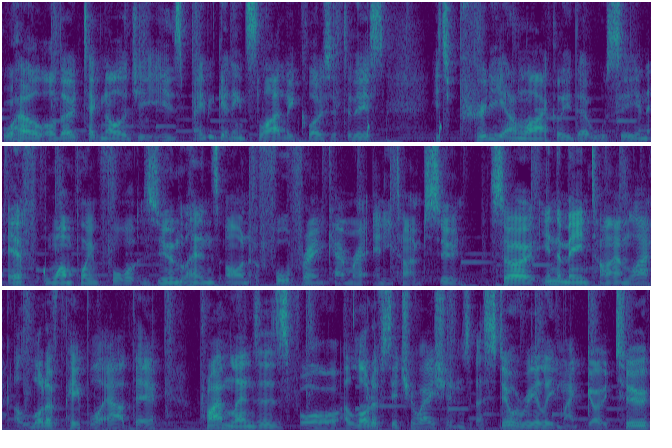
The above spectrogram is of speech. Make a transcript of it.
Well, although technology is maybe getting slightly closer to this, it's pretty unlikely that we'll see an f1.4 zoom lens on a full frame camera anytime soon. So in the meantime, like a lot of people out there, prime lenses for a lot of situations are still really my go-to.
